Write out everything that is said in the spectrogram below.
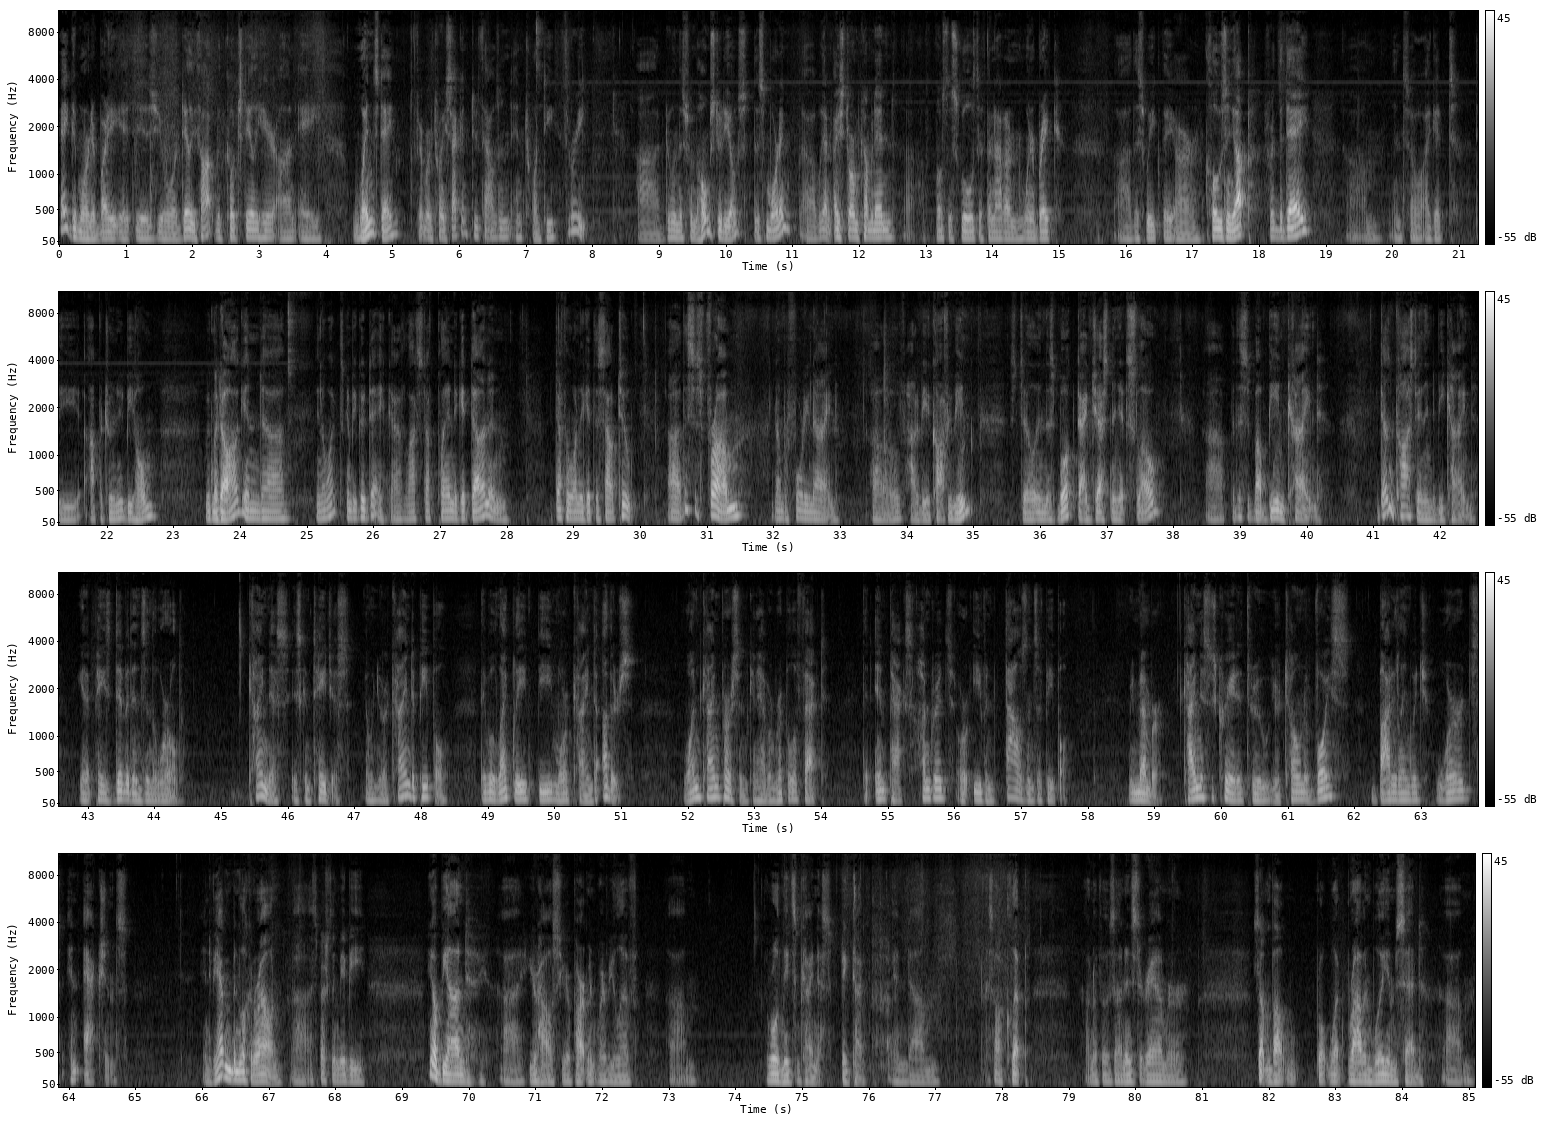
Hey, good morning, everybody. It is your Daily Thought with Coach Daly here on a Wednesday, February 22nd, 2023. Uh, doing this from the home studios this morning. Uh, we got an ice storm coming in. Uh, most of the schools, if they're not on winter break uh, this week, they are closing up for the day. Um, and so I get the opportunity to be home with my dog. And uh, you know what? It's going to be a good day. Got a lot of stuff planned to get done and definitely wanted to get this out too. Uh, this is from number 49 of How to Be a Coffee Bean. Still in this book, digesting it slow. Uh, but this is about being kind. It doesn't cost anything to be kind, yet it pays dividends in the world. Kindness is contagious, and when you are kind to people, they will likely be more kind to others. One kind person can have a ripple effect that impacts hundreds or even thousands of people. Remember, kindness is created through your tone of voice, body language, words, and actions. And if you haven't been looking around, uh, especially maybe, you know, beyond uh, your house, your apartment, wherever you live, um, the world needs some kindness, big time. And um, I saw a clip. I don't know if it was on Instagram or something about what Robin Williams said. Um,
